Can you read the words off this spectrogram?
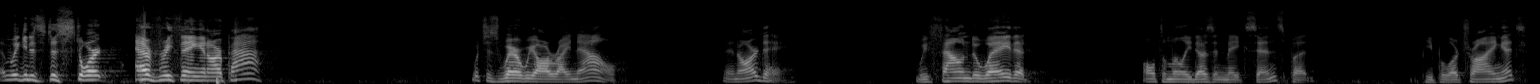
And we can just distort everything in our path, which is where we are right now in our day. We found a way that ultimately doesn't make sense, but people are trying it.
